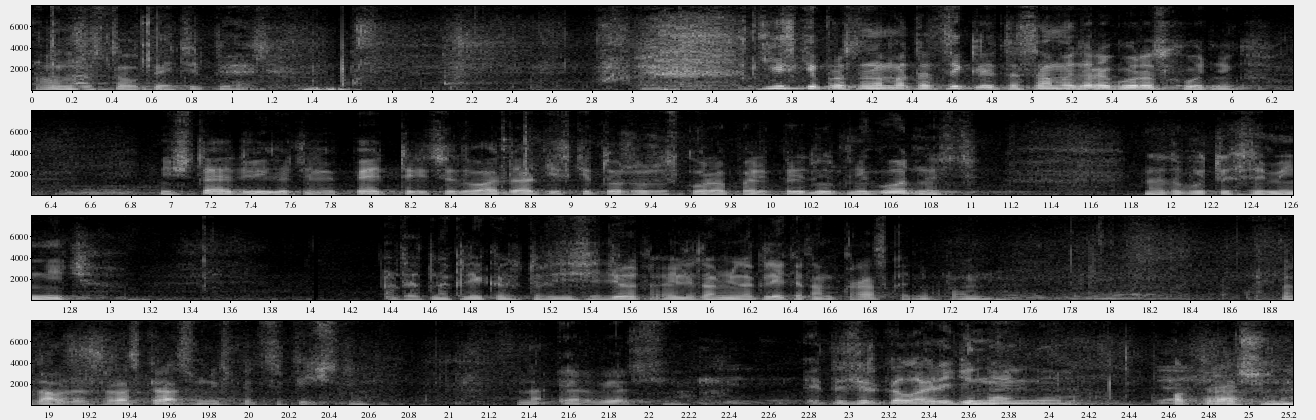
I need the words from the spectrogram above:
А он уже стал 5,5. Диски просто на мотоцикле это самый дорогой расходник. не считая двигателя. 5.32, да, диски тоже уже скоро при- придут в негодность. Надо будет их заменить. Вот эта наклейка, которая здесь идет, или там не наклейка, там краска, не помню. Ну там же раскрас у них специфичный на R-версию. Это зеркала оригинальные, покрашены.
